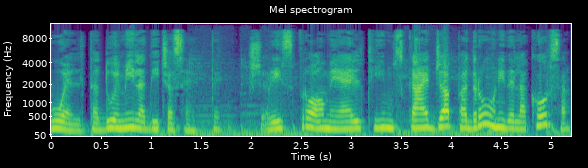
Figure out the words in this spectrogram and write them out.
Vuelta 2017, Chris Froome e il Team Sky già padroni della corsa?.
